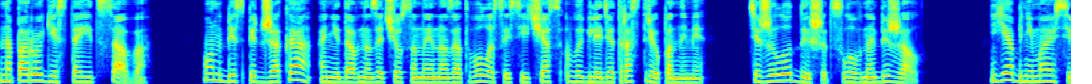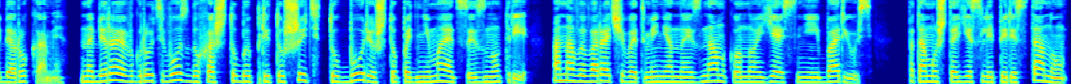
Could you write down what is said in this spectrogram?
На пороге стоит Сава. Он без пиджака, а недавно зачесанные назад волосы сейчас выглядят растрепанными. Тяжело дышит, словно бежал. Я обнимаю себя руками, набираю в грудь воздуха, чтобы притушить ту бурю, что поднимается изнутри. Она выворачивает меня наизнанку, но я с ней борюсь, потому что если перестану,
